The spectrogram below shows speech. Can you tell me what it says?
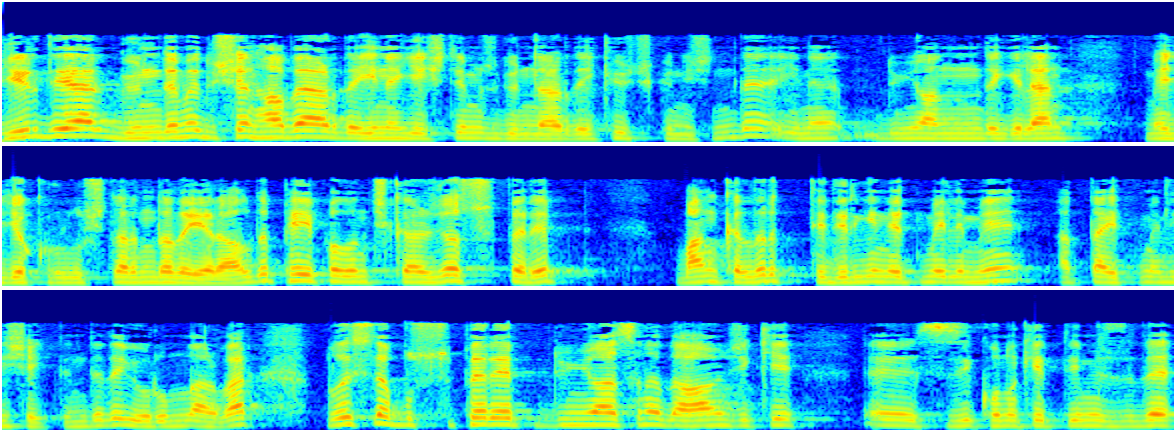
bir diğer gündeme düşen haber de yine geçtiğimiz günlerde 2-3 gün içinde yine dünyanın önünde gelen medya kuruluşlarında da yer aldı. PayPal'ın çıkaracağı süper app bankaları tedirgin etmeli mi hatta etmeli şeklinde de yorumlar var. Dolayısıyla bu süper app dünyasına daha önceki e, sizi konuk ettiğimizde de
